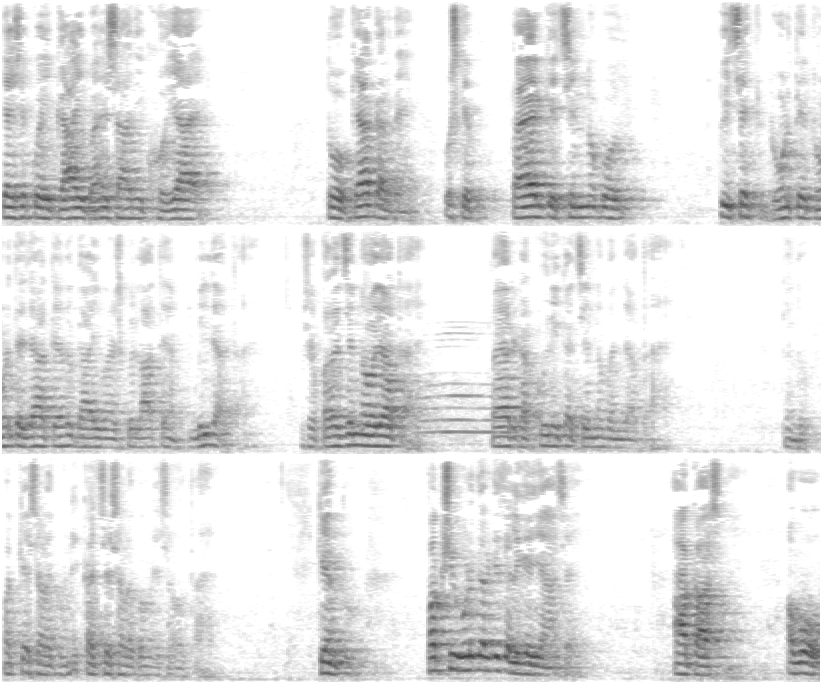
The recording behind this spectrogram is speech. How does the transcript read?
जैसे कोई गाय, भैंस आदि खो जाए तो क्या करते हैं उसके पैर के चिन्ह को पीछे ढूंढते ढूंढते जाते हैं तो गाय भैंस को लाते हैं, मिल जाता है। उसे पद चिन्ह हो जाता है। पैर का खूरी का चिन्ह बन जाता है। किंतु पक्के सड़क में नहीं, कच्चे सड़कों में ऐसा होता है। किंतु पक्षी उड़ करके चले गए यहाँ से, आकाश में। अब वो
